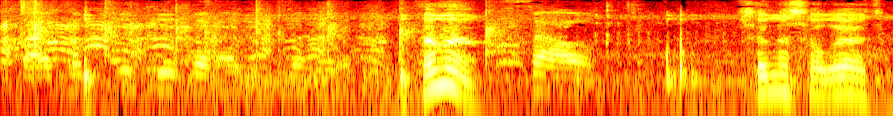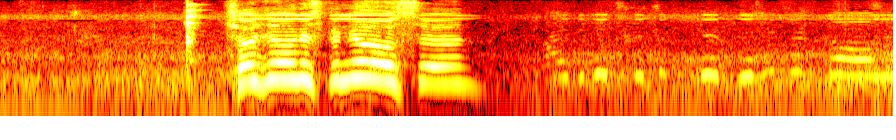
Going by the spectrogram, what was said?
var. Bana gitmiyor. Değil mi? Sağ ol. Sen ol hayatım. Çocuğun ismi ne olsun? Ay bir de çocuk zekalı ya.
